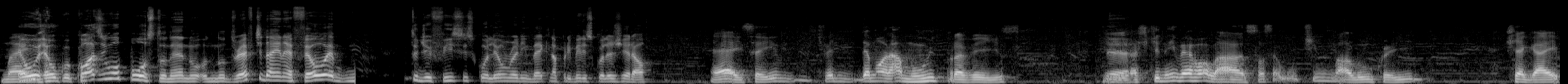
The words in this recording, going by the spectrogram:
mas... é, o, é o, quase o oposto, né? No, no draft da NFL é muito difícil escolher um running back na primeira escolha geral. É, isso aí vai demorar muito para ver isso. É. Acho que nem vai rolar, só se algum time maluco aí chegar e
